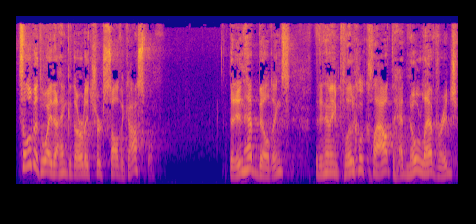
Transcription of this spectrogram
It's a little bit the way that I think the early church saw the gospel. They didn't have buildings. They didn't have any political clout. They had no leverage.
